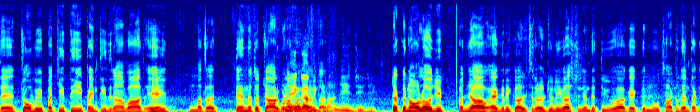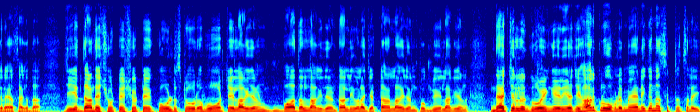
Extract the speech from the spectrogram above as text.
ਤੇ 24 25 30 35 ਦਿਨਾਂ ਬਾਅਦ ਇਹ ਮਤਲਬ 3 ਤੋਂ 4 ਗੁਣਾ ਵੱਧ ਮਹਿੰਗਾ ਜਾਂਦਾ। ਵਿਕਣਾ ਜੀ ਜੀ ਜੀ। ਟੈਕਨੋਲੋਜੀ ਪੰਜਾਬ ਐਗਰੀਕਲਚਰਲ ਯੂਨੀਵਰਸਿਟੀ ਨੇ ਦਿੱਤੀ ਹੋਇਆ ਕਿ ਕਿੰਨੂ 60 ਦਿਨ ਤੱਕ ਰਹਿ ਸਕਦਾ। ਜੇ ਇਦਾਂ ਦੇ ਛੋਟੇ ਛੋਟੇ ਕੋਲਡ ਸਟੋਰ ਅਬੋਰ 'ਚ ਲੱਗ ਜਾਣ ਬਾਦਲ ਲੱਗ ਜਾਣ ਟਾਲੀ ਵਾਲਾ ਜੱਟਾਂ ਲੱਗ ਜਾਣ ਭੁੱਗੇ ਲੱਗ ਜਾਣ ਨੈਚੁਰਲ ਗਰੋਇੰਗ ਏਰੀਆ 'ਚ ਹਰ ਕਰੋਪ ਲਈ ਮੈਂ ਨਹੀਂ ਕਹਿੰਦਾ ਸਿਟਰਸ ਲਈ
